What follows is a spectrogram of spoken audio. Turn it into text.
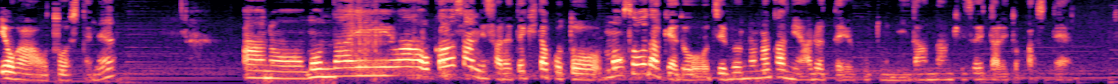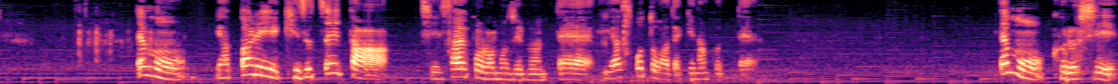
ヨガを通してね、あの、問題はお母さんにされてきたこともそうだけど、自分の中にあるっていうことにだんだん気づいたりとかして。でも、やっぱり傷ついた小さい頃の自分って癒すことはできなくって。でも苦しい、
